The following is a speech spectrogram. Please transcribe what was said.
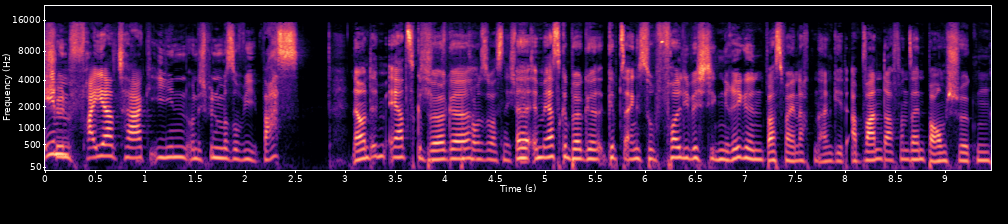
schönen Feiertag ihn. Und ich bin immer so wie, was? Na und im Erzgebirge, äh, im Erzgebirge gibt's eigentlich so voll die wichtigen Regeln, was Weihnachten angeht. Ab wann darf man seinen Baum schmücken?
